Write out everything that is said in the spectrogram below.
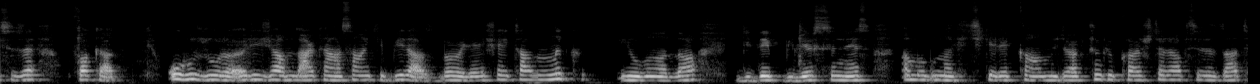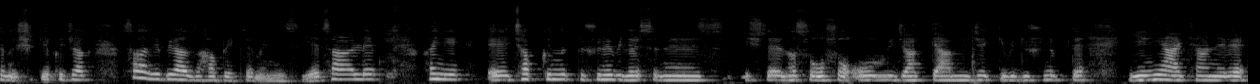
size. Fakat o huzuru arayacağım derken sanki biraz böyle şeytanlık yoluna da gidebilirsiniz. Ama buna hiç gerek kalmayacak. Çünkü karşı taraf size zaten ışık yakacak. Sadece biraz daha beklemeniz yeterli. Hani e, çapkınlık düşünebilirsiniz. İşte nasıl olsa olmayacak, gelmeyecek gibi düşünüp de yeni yelkenlere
